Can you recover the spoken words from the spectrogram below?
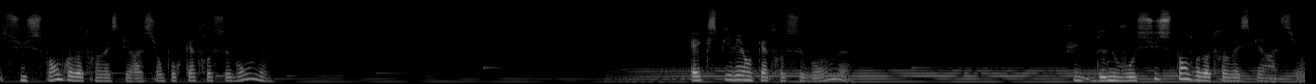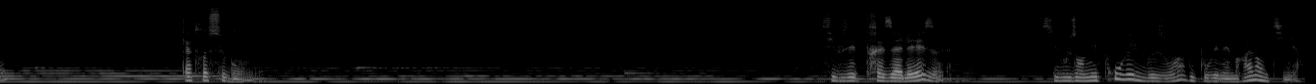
Suspendre votre respiration pour 4 secondes. Expirez en 4 secondes. Puis de nouveau suspendre votre respiration. 4 secondes. Si vous êtes très à l'aise, si vous en éprouvez le besoin, vous pouvez même ralentir.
